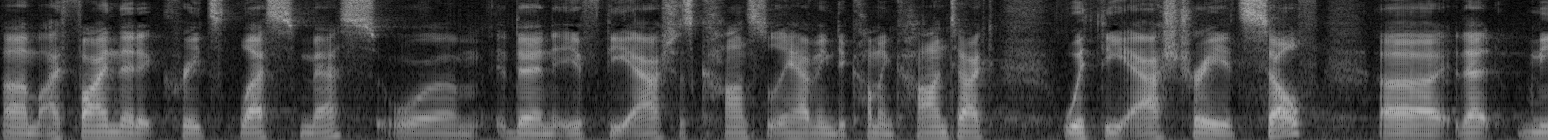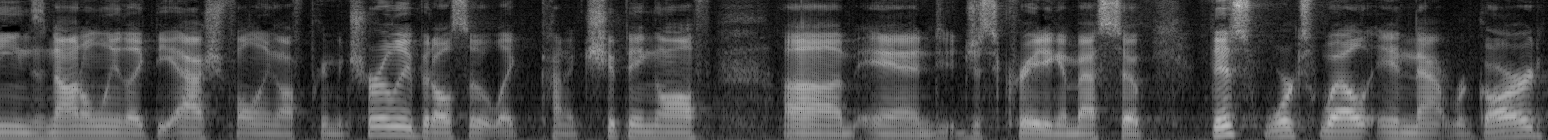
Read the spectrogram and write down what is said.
Um, I find that it creates less mess or, um, than if the ash is constantly having to come in contact with the ashtray itself. Uh, that means not only like the ash falling off prematurely, but also like kind of chipping off um, and just creating a mess. So this works well in that regard.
